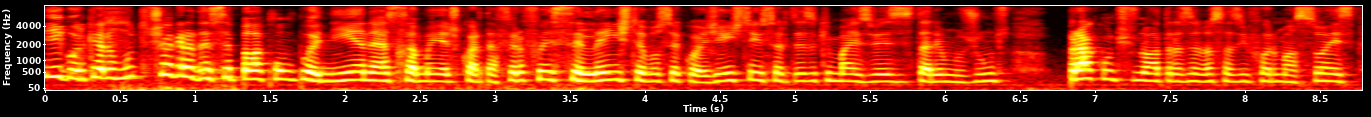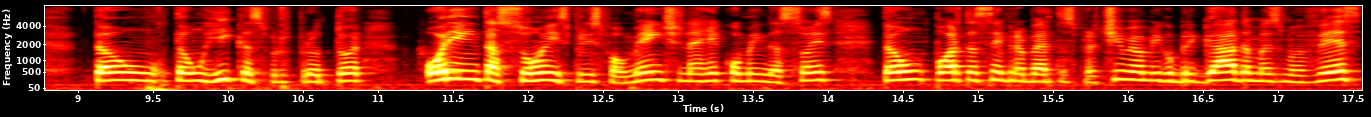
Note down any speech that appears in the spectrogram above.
Igor, quero muito te agradecer pela companhia nessa manhã de quarta-feira. Foi excelente ter você com a gente. Tenho certeza que mais vezes estaremos juntos para continuar trazendo essas informações tão, tão ricas para o produtor. Orientações, principalmente, né? Recomendações. Então, portas sempre abertas para ti, meu amigo. Obrigada mais uma vez.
